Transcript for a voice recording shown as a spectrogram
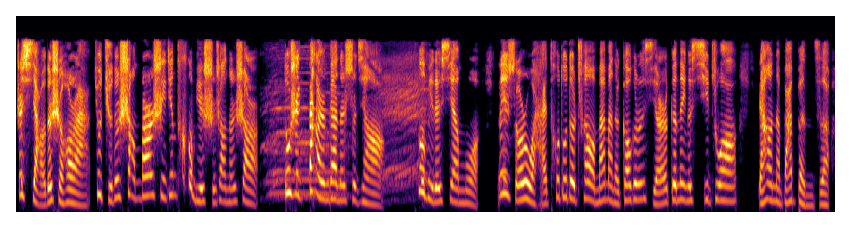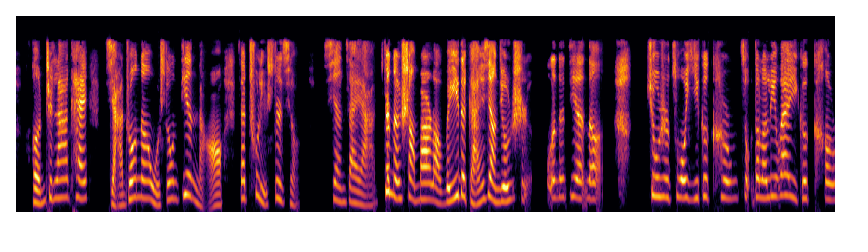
这小的时候啊，就觉得上班是一件特别时尚的事儿，都是大人干的事情。特别的羡慕，那时候我还偷偷的穿我妈妈的高跟鞋跟那个西装，然后呢把本子横着拉开，假装呢我是用电脑在处理事情。现在呀，真的上班了，唯一的感想就是，我的天呐，就是从一个坑走到了另外一个坑。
